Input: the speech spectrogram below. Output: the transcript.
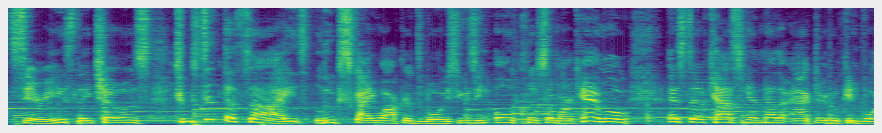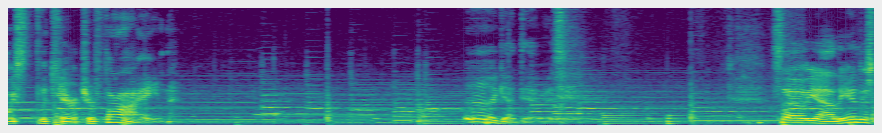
series, they chose to synthesize Luke Skywalker's voice using old clips of Mark Hamill instead of casting another actor who can voice the character fine. Uh, God damn it. So yeah, the indus-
